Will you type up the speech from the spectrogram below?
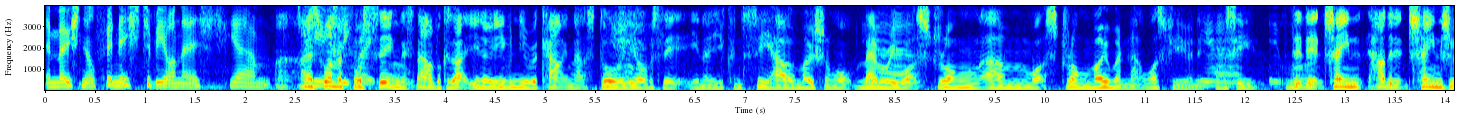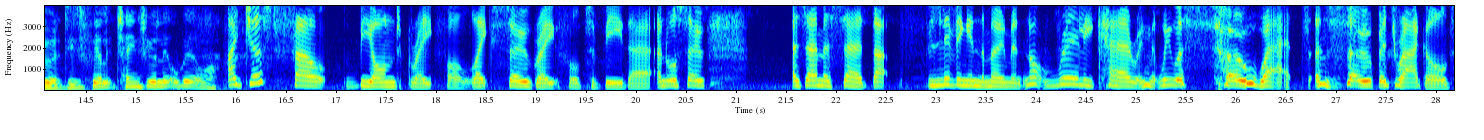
emotional finish, to be honest. Yeah, I'm And it's wonderful seeing this now because I, you know, even you recounting that story, you obviously, you know, you can see how emotional, what memory, Yeah. what strong, um, what strong moment that was for you. And it Yeah, obviously, it did it change? How did it change you? Did you feel it changed you a little bit, or? I just felt beyond grateful, like so grateful to be there. And also, as Emma said, that living in the moment, not really caring that we were so wet and so bedraggled,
